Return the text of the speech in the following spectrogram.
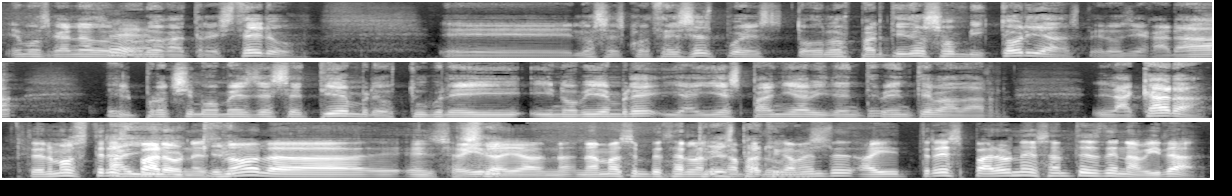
hemos ganado en Noruega 3-0. Eh, los escoceses, pues todos los partidos son victorias, pero llegará el próximo mes de septiembre, octubre y, noviembre, y ahí España evidentemente va a dar la cara. Tenemos tres parones, ¿no? enseguida ya, nada más empezar la liga prácticamente, hay tres parones antes de Navidad,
